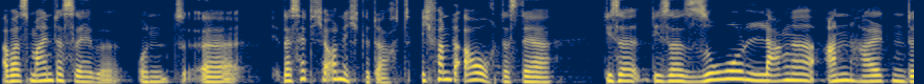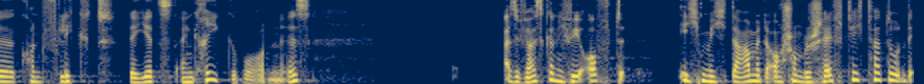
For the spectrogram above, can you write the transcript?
aber es meint dasselbe. Und äh, das hätte ich auch nicht gedacht. Ich fand auch, dass der, dieser, dieser so lange anhaltende Konflikt, der jetzt ein Krieg geworden ist, also ich weiß gar nicht, wie oft ich mich damit auch schon beschäftigt hatte und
